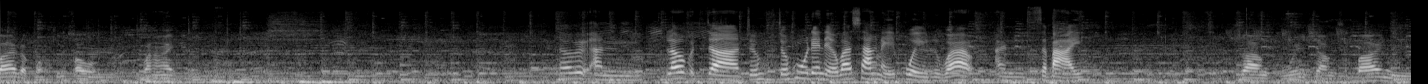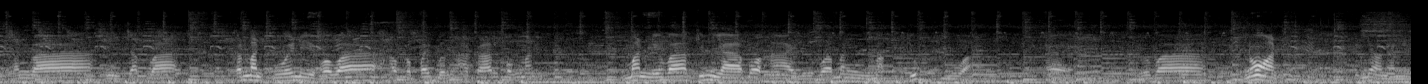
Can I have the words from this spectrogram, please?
บายแล้วก็กินข้า วบ่หายแล้วอันแล้วจะจะจะหู้ได้เดี๋ยวว่าสร้างไหนป่วยหรือว่าอันสบาย สร้างป่วยสร้างสบายนี่คันว่าหูจักว่ากันมันป่วยนี่เพราะว่าเฮาก็ไปเบิ่งอาการของมัน มันหรือว่ากินยาบ่หายหรือว่ามันมักยุบอยู่อะเออหรือว่านอนเป็นแนวนั้นนี่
